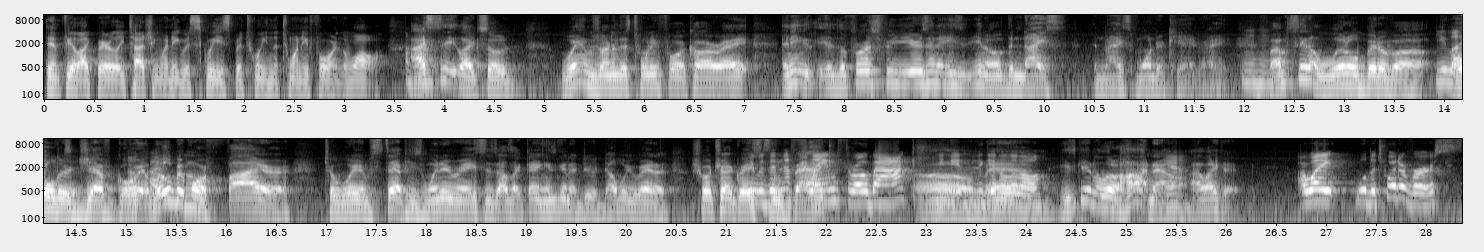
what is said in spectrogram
didn't feel like barely touching when he was squeezed between the 24 and the wall. I see, like, so Williams running this 24 car, right? And he, the first few years in it, he's, you know, the nice, the nice wonder kid, right? But I'm seeing a little bit of a Mm-hmm. Older Jeff Gordon, Okay. a little bit more fire to Williams' step. He's winning races. I was like, dang, he's gonna do a double. He ran a short track race. He was in the back. flame throwback. Oh, he needed to get a little. He's getting a little hot now. Yeah. I like it. All right, well, the Twitterverse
